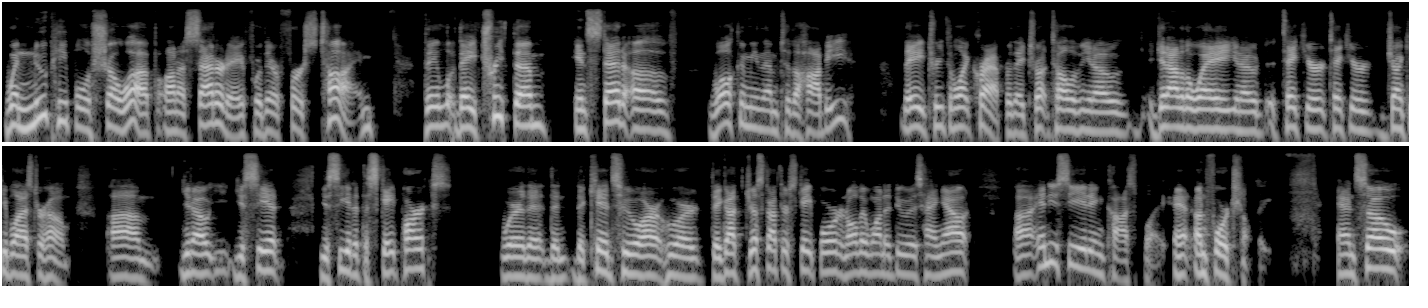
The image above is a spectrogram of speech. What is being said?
when new people show up on a Saturday for their first time, they they treat them instead of welcoming them to the hobby, they treat them like crap, or they tr- tell them, you know, get out of the way, you know, take your take your junkie blaster home. Um, you know, you, you see it, you see it at the skate parks where the, the the kids who are who are they got just got their skateboard and all they want to do is hang out, uh, and you see it in cosplay, and unfortunately, and so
